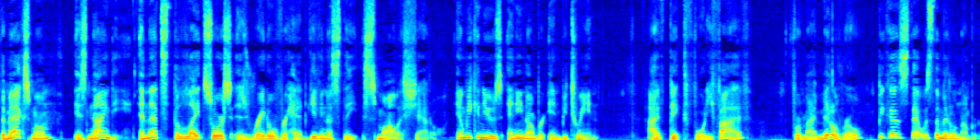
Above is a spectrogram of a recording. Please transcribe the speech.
The maximum is 90, and that's the light source is right overhead, giving us the smallest shadow. And we can use any number in between. I've picked 45 for my middle row because that was the middle number.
